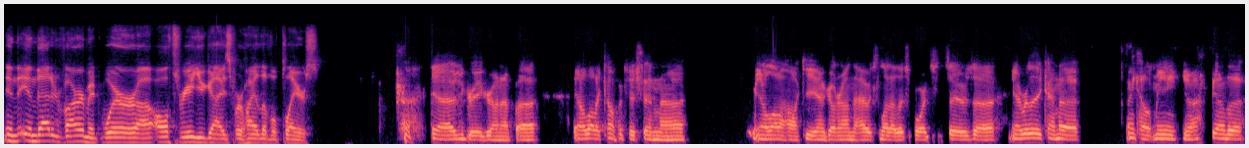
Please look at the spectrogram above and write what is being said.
in in that environment where uh, all three of you guys were high level players? yeah, it was great growing up. Uh, you know, a lot of competition. Uh, you know, a lot of hockey. You know, going around the house, a lot of other sports. So it was, uh, you know, really kind of, I think helped me. You know, being able to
